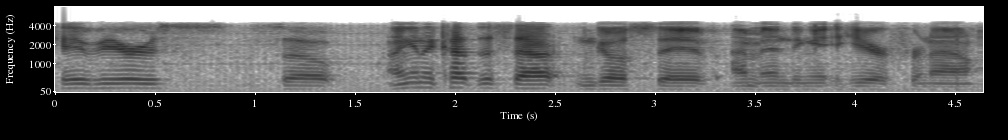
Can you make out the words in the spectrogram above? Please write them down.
Okay, viewers, so I'm going to cut this out and go save. I'm ending it here for now.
